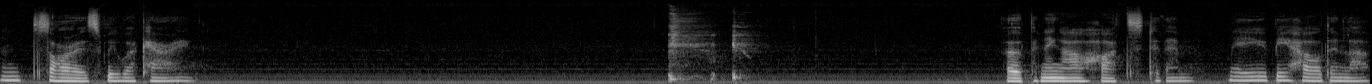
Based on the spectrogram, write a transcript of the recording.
and sorrows we were carrying. Opening our hearts to them, may you be held in love.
